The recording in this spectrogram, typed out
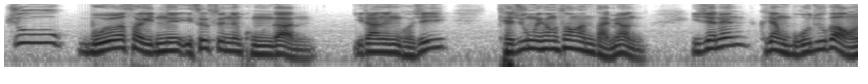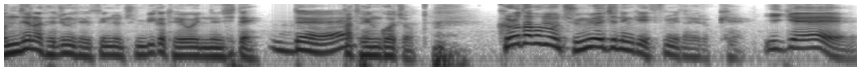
쭉 모여서 있는 있을 수 있는 공간이라는 것이 대중을 형성한다면 이제는 그냥 모두가 언제나 대중이 될 수 있는 준비가 되어 있는 시대가 네. 된 거죠. 그러다 보면 중요해지는 게 있습니다. 이렇게 이게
